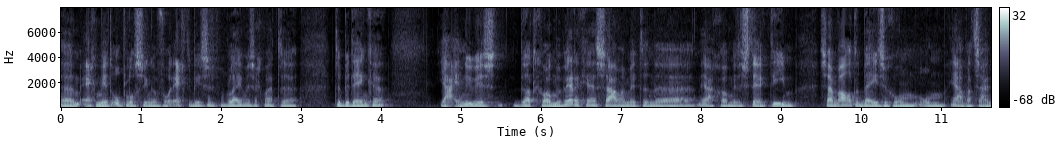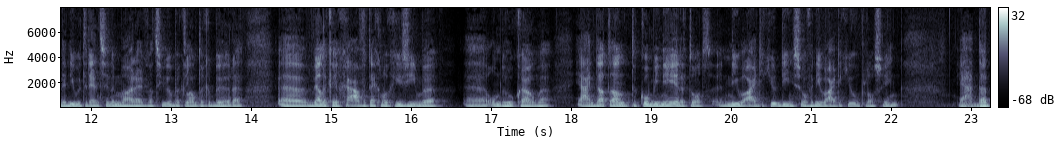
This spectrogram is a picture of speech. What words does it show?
Um, echt met oplossingen voor echte businessproblemen, zeg maar, te, te bedenken. Ja, en nu is dat gewoon mijn werk. Hè. Samen met een, uh, ja, gewoon met een sterk team zijn we altijd bezig om, om ja, wat zijn de nieuwe trends in de markt? Wat zien we bij klanten gebeuren? Uh, welke gave technologie zien we uh, om de hoek komen? Ja, en dat dan te combineren tot een nieuwe ITQ-dienst of een nieuwe ITQ-oplossing. Ja, dat,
